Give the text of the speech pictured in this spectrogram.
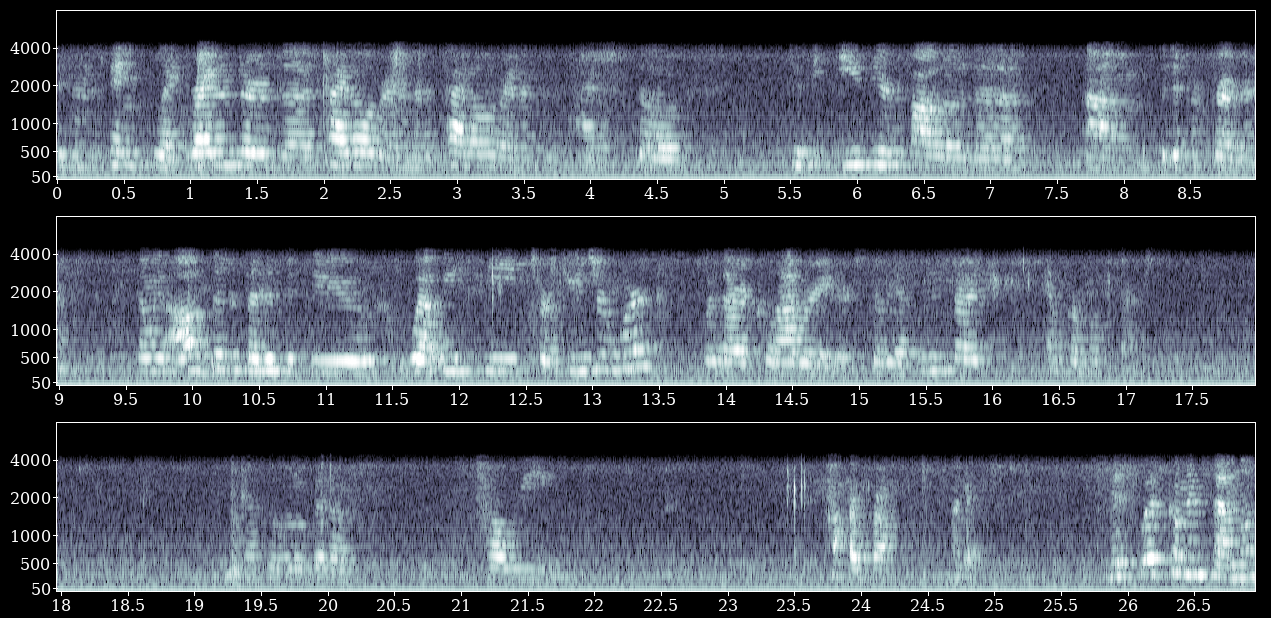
is in the same, like right under the title, right under the title, right under the title. So to be easier to follow the, um, the different programs. And we also decided to do what we see for future work with our collaborators. So we have blue stars and purple stars. That's a little bit of how we. Okay. Después comenzamos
